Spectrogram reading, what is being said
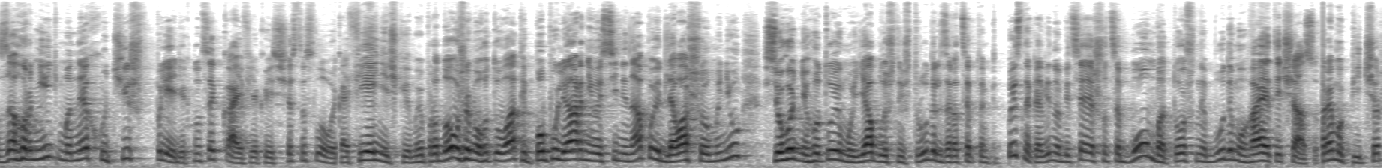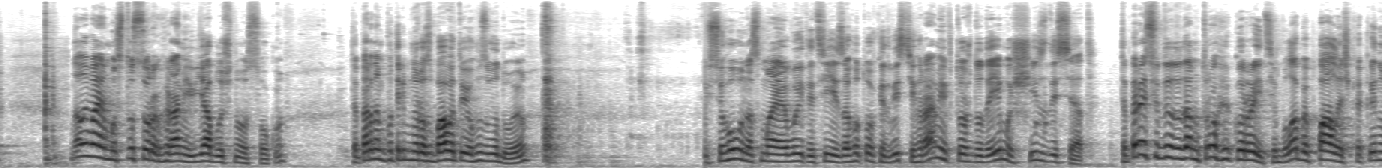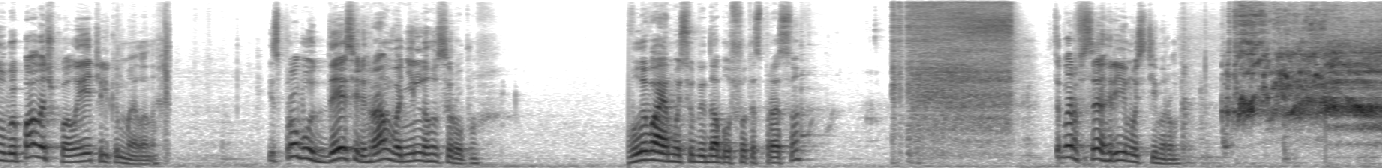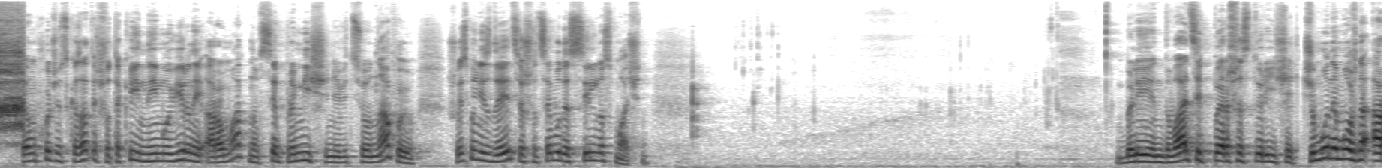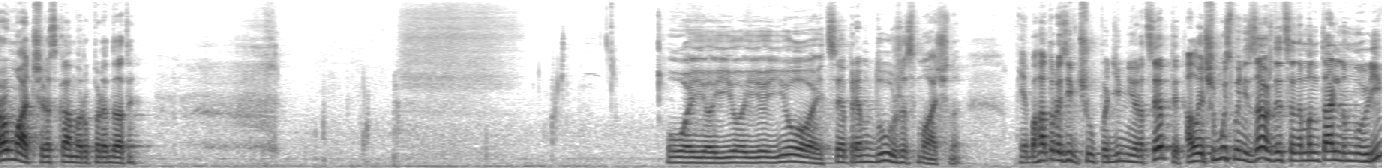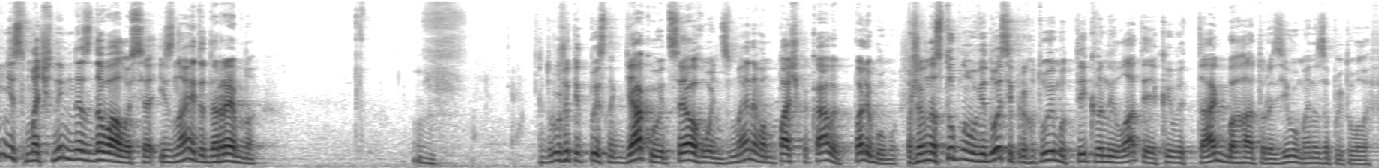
Загорніть мене хочеш в пледік. Ну це кайф якийсь, чесне слово. Кафейнічки, ми продовжуємо готувати популярні осінні напої для вашого меню. Сьогодні готуємо яблучний штрудель за рецептом підписника. Він обіцяє, що це бомба, тож не будемо гаяти часу. Беремо пітчер, наливаємо 140 грамів яблучного соку. Тепер нам потрібно розбавити його з водою. Всього у нас має вийти цієї заготовки 200 грамів, тож додаємо 60. Тепер я сюди додам трохи кориці. Була би паличка, кинув би паличку, але є тільки мелена. І спробую 10 грам ванільного сиропу. Вливаємо сюди даблшот еспресо. Тепер все гріємо стімером. Я вам хочу сказати, що такий неймовірний аромат на все приміщення від цього напою. Щось мені здається, що це буде сильно смачно. Блін, 21 сторіччя. Чому не можна аромат через камеру передати? Ой-ой-ой-ой-ой, це прям дуже смачно. Я багато разів чув подібні рецепти, але чомусь мені завжди це на ментальному рівні смачним не здавалося. І знаєте, даремно. Друже підписник, дякую, це огонь. З мене вам пачка кави по-любому. Вже в наступному відосі приготуємо тиквений лати, який ви так багато разів у мене запитували.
